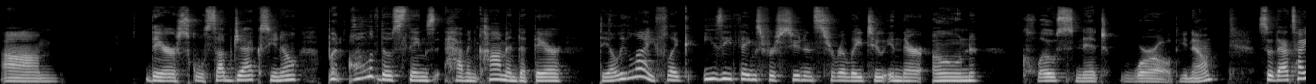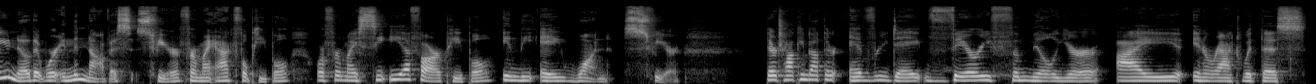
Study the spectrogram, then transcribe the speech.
um their school subjects, you know, but all of those things have in common that they're daily life, like easy things for students to relate to in their own close knit world, you know? So that's how you know that we're in the novice sphere for my ACTFL people or for my CEFR people in the A1 sphere. They're talking about their everyday, very familiar, I interact with this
